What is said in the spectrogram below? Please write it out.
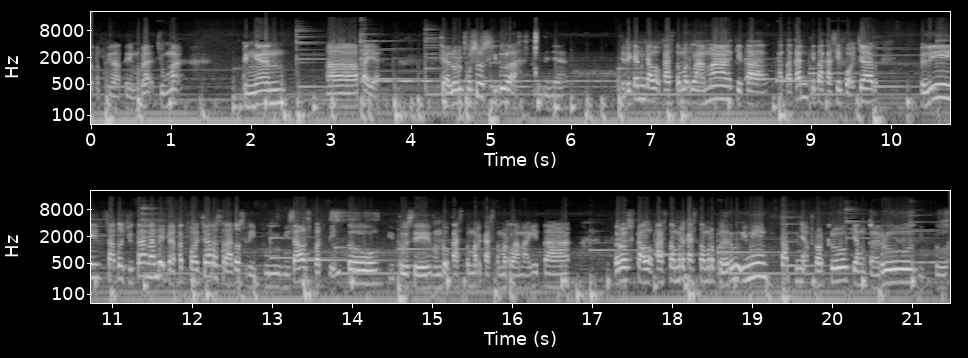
tetap kita tembak. Cuma dengan uh, apa ya jalur khusus gitulah intinya. Jadi kan kalau customer lama kita katakan kita kasih voucher beli satu juta nanti dapat voucher seratus ribu. Misal seperti itu itu sih untuk customer customer lama kita terus kalau customer customer baru ini kita punya produk yang baru gitu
